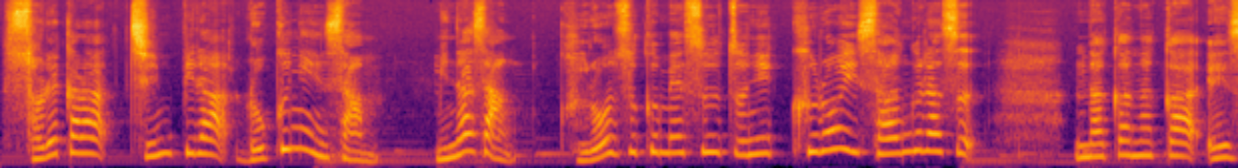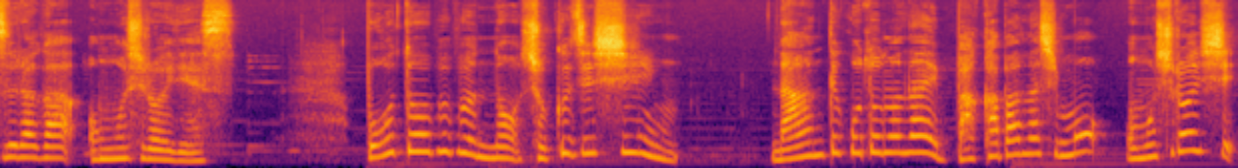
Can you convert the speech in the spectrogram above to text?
それからチンピラ6人さん皆さん黒ずくめスーツに黒いサングラスなかなか絵面が面白いです。冒頭部分の食事シーンなんてことのないバカ話も面白いし。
